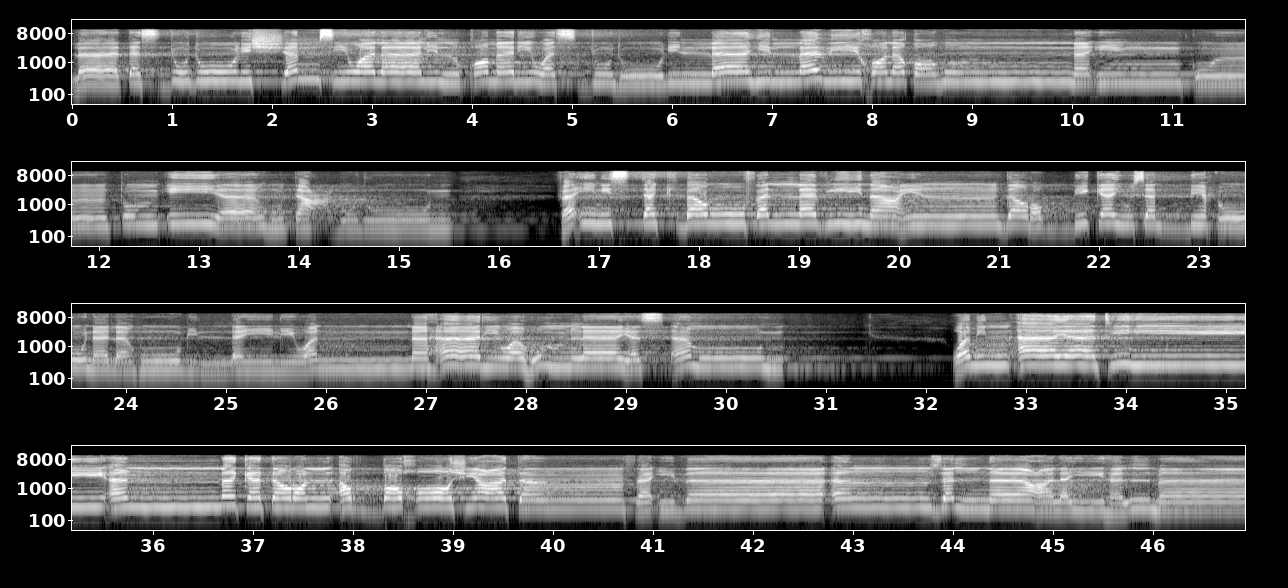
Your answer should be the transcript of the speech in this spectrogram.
لا تسجدوا للشمس ولا للقمر واسجدوا لله الذي خلقهن إن كنتم إياه تعبدون. فإن استكبروا فالذين عند ربك يسبحون له بالليل والنهار وهم لا يسأمون ومن آياته أنك ترى الأرض خاشعة فإذا أنزلنا عليها الماء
